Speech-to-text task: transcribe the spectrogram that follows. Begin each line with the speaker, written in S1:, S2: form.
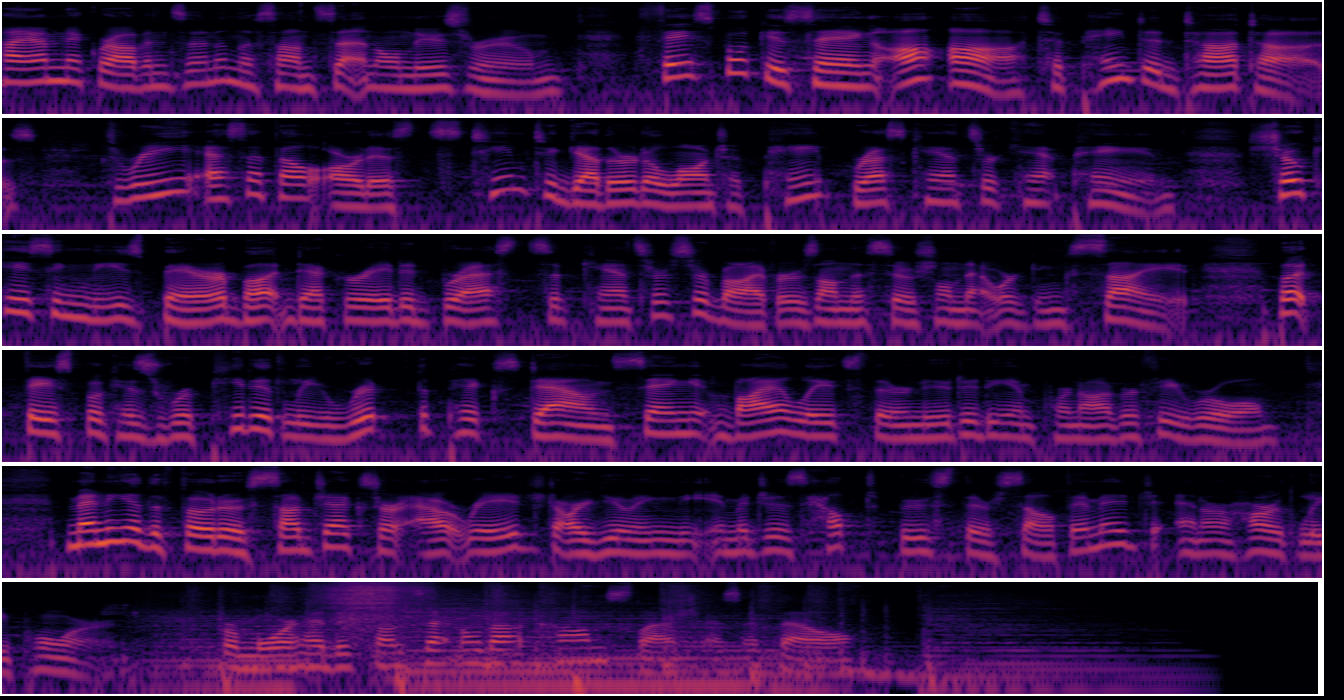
S1: Hi, I'm Nick Robinson in the Sun Sentinel newsroom. Facebook is saying uh-uh to painted tatas. Three SFL artists teamed together to launch a paint breast cancer campaign, showcasing these bare but decorated breasts of cancer survivors on the social networking site. But Facebook has repeatedly ripped the pics down, saying it violates their nudity and pornography rule. Many of the photo subjects are outraged, arguing the images helped boost their self-image and are hardly porn. For more, head to sunsentinel.com slash SFL.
